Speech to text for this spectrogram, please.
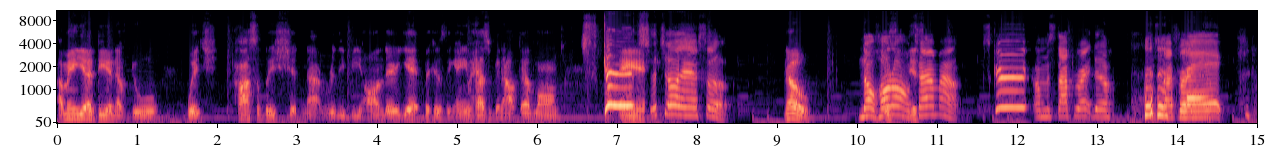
I mean, yeah, DNF Duel, which possibly should not really be on there yet because the game hasn't been out that long. Skirt, And- shut your ass up. No, No, hold It's- on, it's- time out. Skirt. I'm gonna stop you right there. Flag.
